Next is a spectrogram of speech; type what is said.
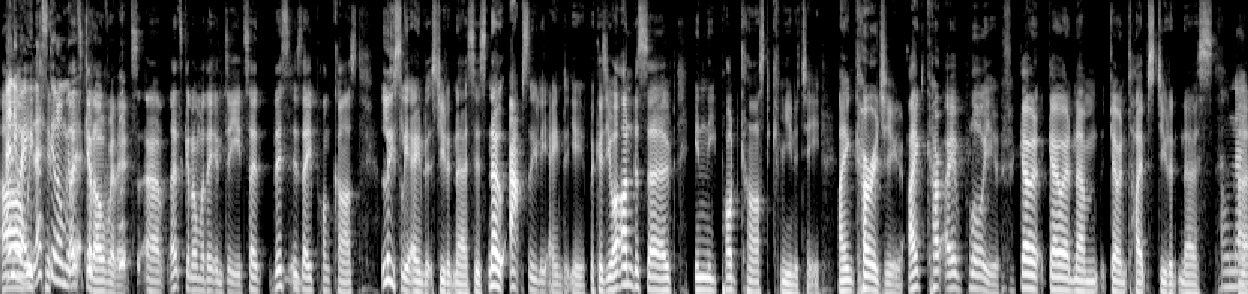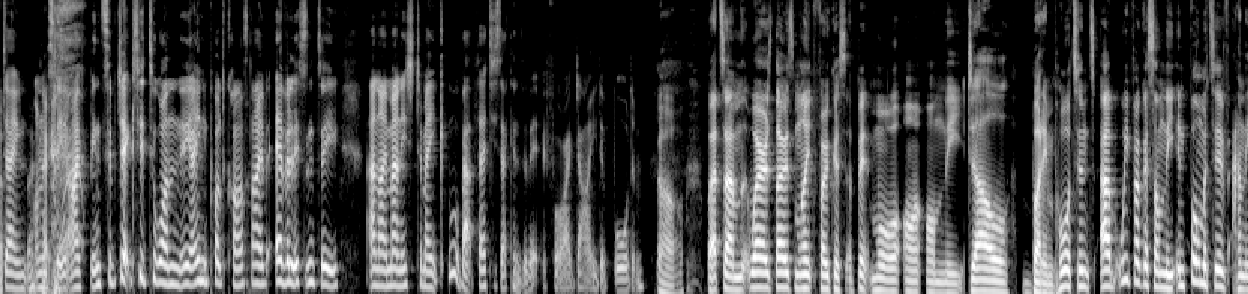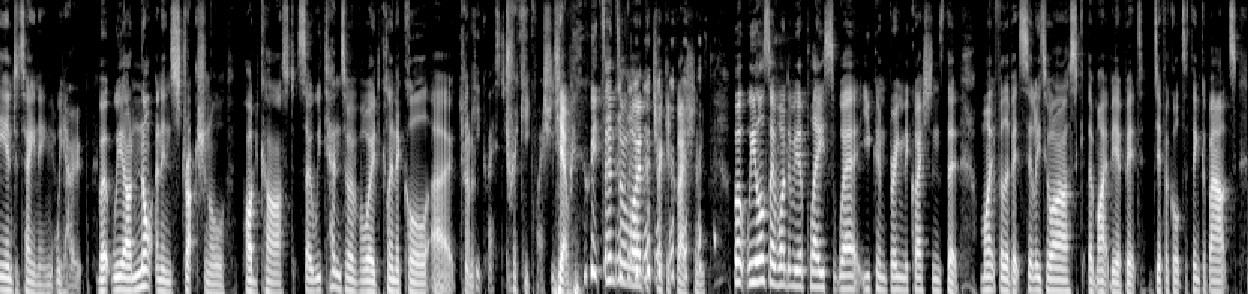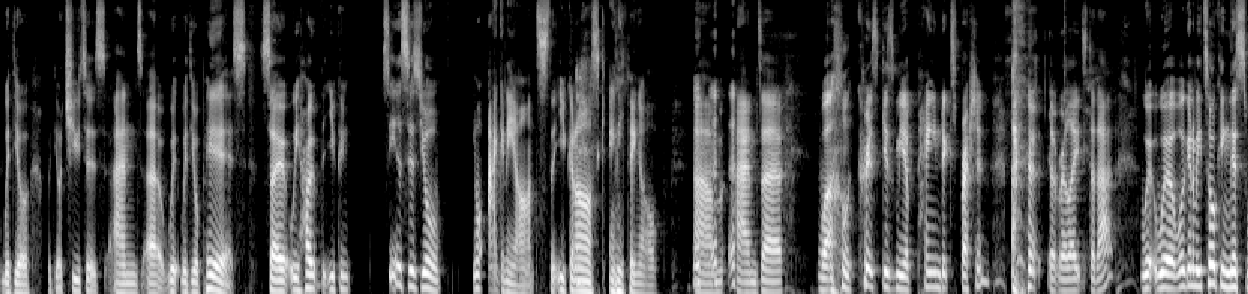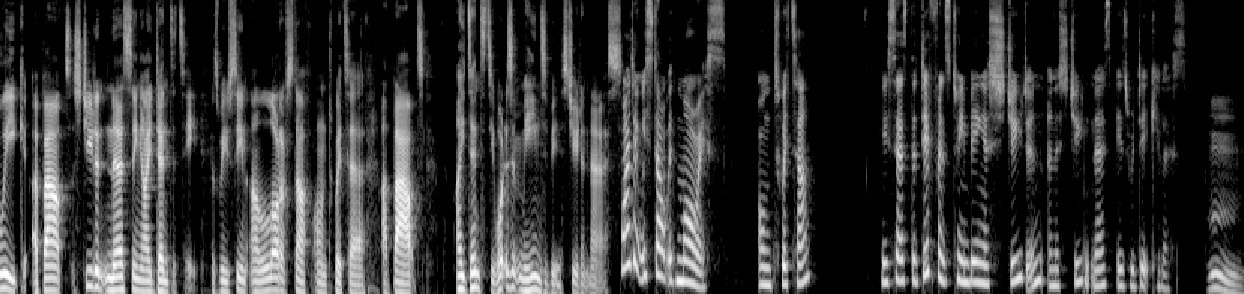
Anyway, let's get on with it. let's get on with it. Uh, let's get on with it indeed. So this is a podcast loosely aimed at student nurses. No, absolutely aimed at you because you are underserved in the podcast community. I encourage you. I cur- I implore you. Go go and um go and type student nurse. Oh no, Uh, don't. okay. Honestly, I've been subjected to one, the only podcast I've ever listened to, and I managed to make oh about thirty seconds of it before I died of boredom. Oh, but um, whereas those might focus a bit more on, on the dull but important, um, we focus on the informative and the entertaining. We hope, but we are not an instructional podcast, so we tend to avoid clinical uh, Tricky questions. tricky questions. Yeah, we, we tend to avoid the tricky questions, but we also want to be a place where you can bring the questions that might feel a bit silly to ask, that might be a bit difficult to think about with your with your tutors and uh, with, with your peers. So we hope that you can see this as your your agony aunts that you can ask anything of. Um, and uh, well, Chris gives me a pained expression that relates to that. We're, we're, we're going to be talking this week about student nursing identity because we've seen a lot of stuff on Twitter about identity. What does it mean to be a student nurse? Why don't we start with Morris on Twitter, who says the difference between being a student and a student nurse is ridiculous. Hmm,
